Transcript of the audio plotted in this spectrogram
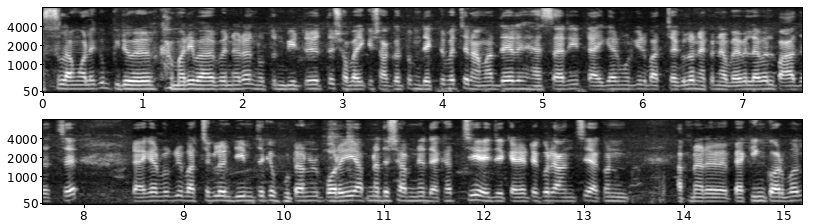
আসসালামু আলাইকুম। প্রিয় খামারি ভাই বোনেরা নতুন ভিডিওতে সবাইকে স্বাগতম। দেখতে পাচ্ছেন আমাদের হ্যাসারি টাইগার মুরগির বাচ্চাগুলো এখন অ্যাভেলেবেল পাওয়া যাচ্ছে। টাইগার মুরগির বাচ্চাগুলো ডিম থেকে ফুটানোর পরেই আপনাদের সামনে দেখাচ্ছি। এই যে ক্যারেটে করে আনছি, এখন আপনার প্যাকিং করবেন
